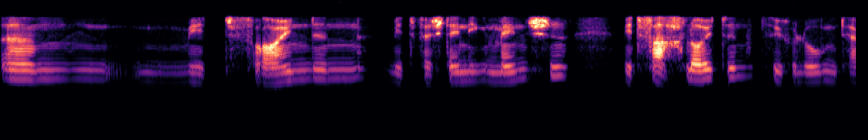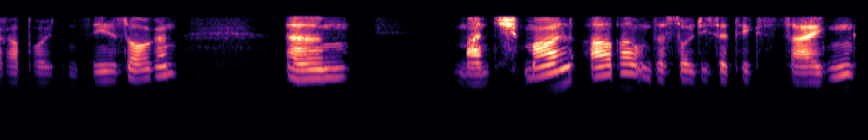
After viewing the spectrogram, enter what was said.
ähm, mit Freunden, mit verständigen Menschen, mit Fachleuten, Psychologen, Therapeuten, Seelsorgern. Ähm, manchmal aber, und das soll dieser Text zeigen,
